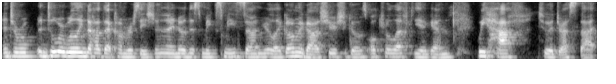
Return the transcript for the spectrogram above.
until, until we're willing to have that conversation. And I know this makes me sound, you're like, oh my gosh, here she goes, ultra lefty again. We have to address that.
